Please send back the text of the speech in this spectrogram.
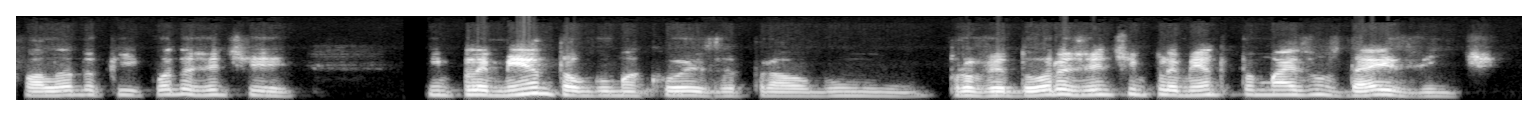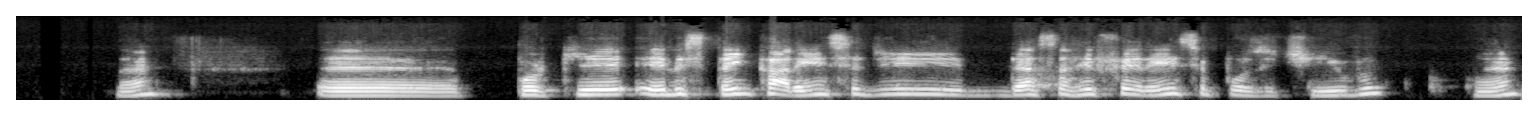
falando que quando a gente implementa alguma coisa para algum provedor, a gente implementa para mais uns 10, 20, né? É, porque eles têm carência de, dessa referência positiva, né?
